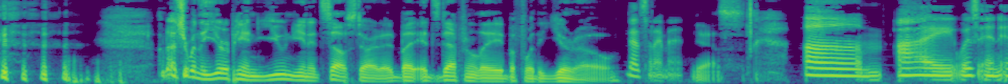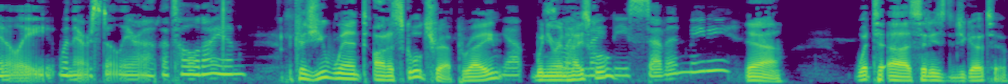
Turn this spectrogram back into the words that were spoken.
I'm not sure when the European Union itself started, but it's definitely before the Euro. That's what I meant. Yes. Um, I was in Italy when there was still lira. That's how old I am. Because you went on a school trip, right? Yep. When you were in like high school? Ninety-seven, maybe. Yeah. What t- uh, cities did you go to?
